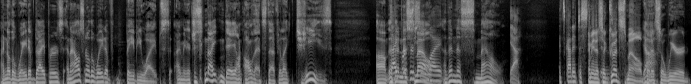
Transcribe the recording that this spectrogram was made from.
I know the weight of diapers, and I also know the weight of baby wipes. I mean, it's just night and day on all that stuff. You're like, geez. Um, and then the Diapers are so smell, light. and then the smell, Yeah, it's got a I distinctive. mean, it's a good smell, but Yeah. it's a weird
